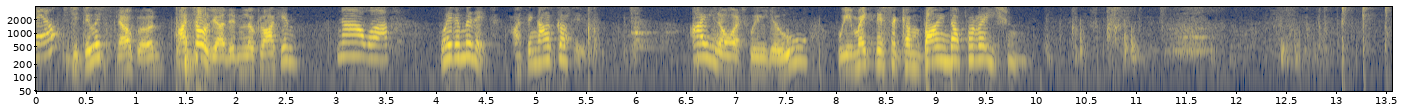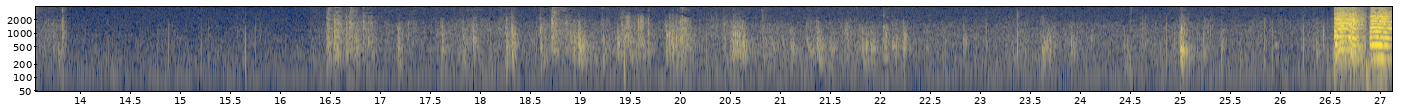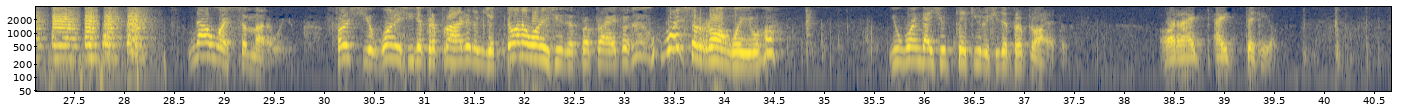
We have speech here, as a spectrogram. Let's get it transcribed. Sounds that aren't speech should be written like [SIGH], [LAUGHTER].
Well, Did you do it? No good. I told you I didn't look like him. now what? Wait a minute. I think I've got it. I know what we'll do. We'll make this a combined operation. Now what's the matter with you? First you want to see the proprietor, and you don't want to see the proprietor. What's the wrong with you, huh? You want I should take you to see the proprietor. All right, I take you.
